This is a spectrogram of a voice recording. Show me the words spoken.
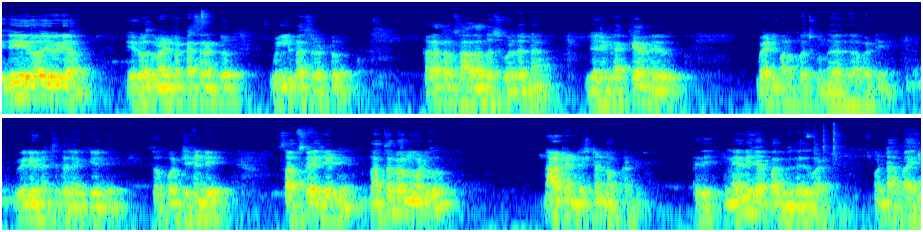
ఇది ఈరోజు వీడియో. ఈరోజు మా ఇంట్లో పెసరట్టు ఉల్లి పెసరట్టు తర్వాత ఒక సాదా దోశ పెడుతున్నా దీనికి లెక్కేం లేదు. బయట కొనుక్కొచ్చుకుంది కాదు కాబట్టి. వీడియో నచ్చితే లైక్ చేయండి సపోర్ట్ చేయండి సబ్స్క్రైబ్ చేయండి. నచ్చని వాళ్ళు మటుకు నాట్ ఇంట్రెస్ట్ అని నొక్కండి. అది నేనే చెప్పాలి మీకు అది కూడా. ఉంటా బాయ్.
